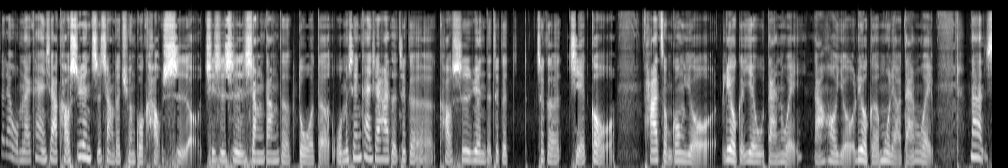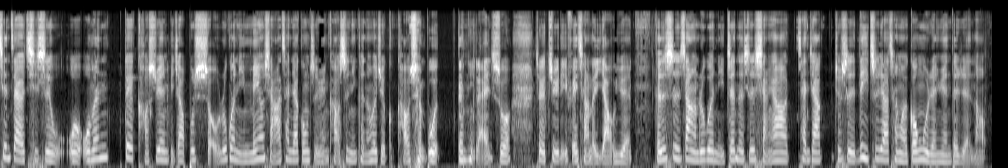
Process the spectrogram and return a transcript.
再来我们来看一下考试院执掌的全国考试哦，其实是相当的多的。我们先看一下它的这个考试院的这个这个结构哦。它总共有六个业务单位，然后有六个幕僚单位。那现在其实我我们对考试院比较不熟。如果你没有想要参加公职员考试，你可能会觉得考选部跟你来说这个距离非常的遥远。可是事实上，如果你真的是想要参加，就是立志要成为公务人员的人哦。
